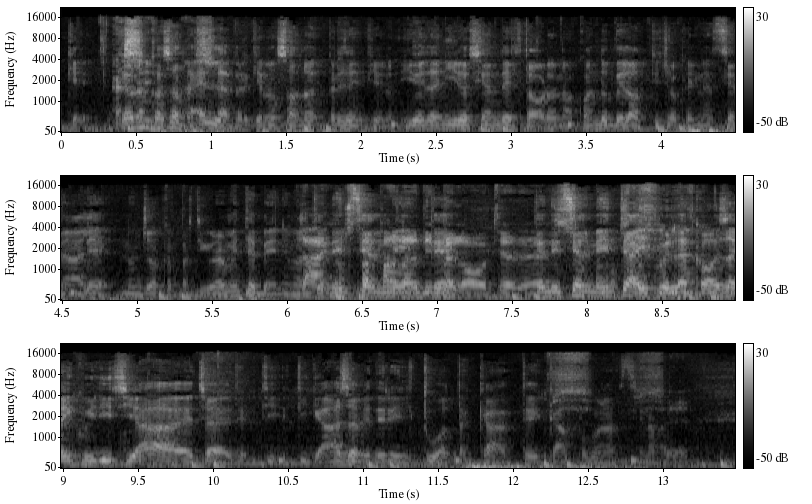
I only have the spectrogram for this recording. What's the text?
che, che eh è una sì, cosa bella sì. perché non so, noi, per esempio, io e Danilo siamo del Toro, no? quando Belotti gioca in nazionale non gioca particolarmente bene, ma Dai, tendenzialmente, adesso, tendenzialmente hai quella cosa in cui dici, ah, cioè, ti, ti, gasa vedere il tuo attaccante in campo con la nazionale. Sì.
